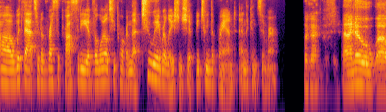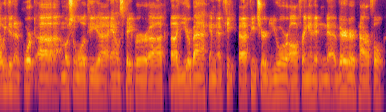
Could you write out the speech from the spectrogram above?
uh, with that sort of reciprocity of the loyalty program that two-way relationship between the brand and the consumer Okay, and I know uh, we did an report, uh, emotional loyalty uh, analyst paper uh, a year back, and, and fe- uh, featured your offering in it, and uh, very very powerful.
